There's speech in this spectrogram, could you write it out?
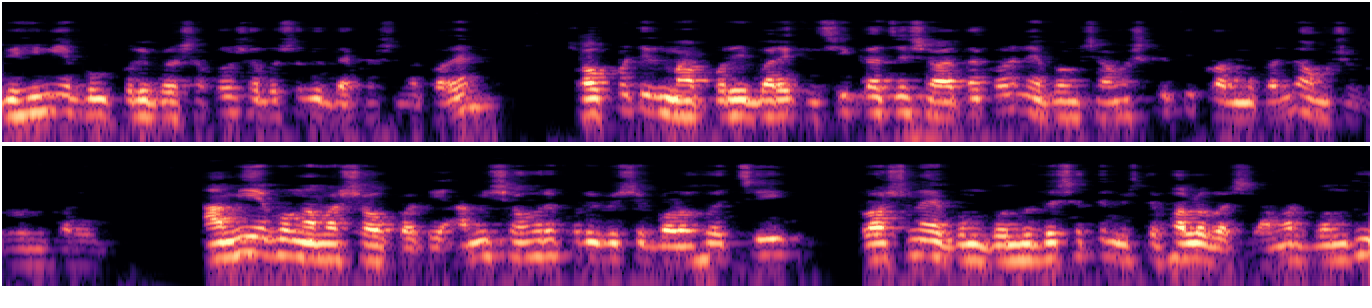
গৃহিণী এবং পরিবারের সকল সদস্যদের দেখাশোনা করেন? সহপাঠীর মা পরিবারে কৃষিকাজে সহায়তা করেন এবং সাংস্কৃতিক কর্মকাণ্ডে অংশগ্রহণ করেন। আমি এবং আমার সহপাঠী, আমি শহরের পরিবেশে বড় হয়েছি, পড়াশোনা এবং বন্ধুদের সাথে মিশতে ভালোবাসি। আমার বন্ধু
